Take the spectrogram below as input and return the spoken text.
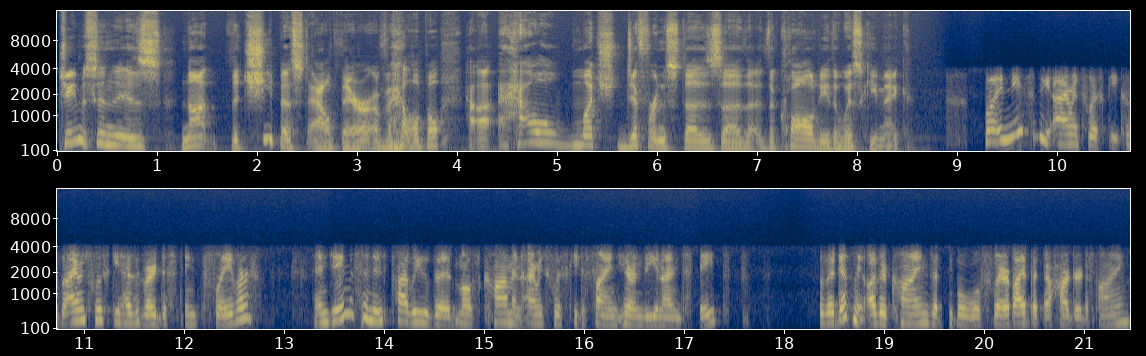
Jameson is not the cheapest out there available. How, how much difference does uh, the, the quality of the whiskey make? Well, it needs to be Irish whiskey because Irish whiskey has a very distinct flavor. And Jameson is probably the most common Irish whiskey to find here in the United States. So there are definitely other kinds that people will swear by, but they're harder to find.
